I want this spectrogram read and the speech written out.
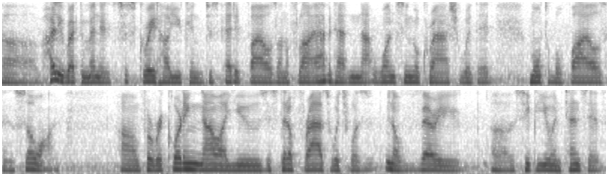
Uh, highly recommended. It's just great how you can just edit files on the fly. I haven't had not one single crash with it, multiple files, and so on. Um, for recording now, I use instead of Fraps, which was you know very uh, CPU intensive.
